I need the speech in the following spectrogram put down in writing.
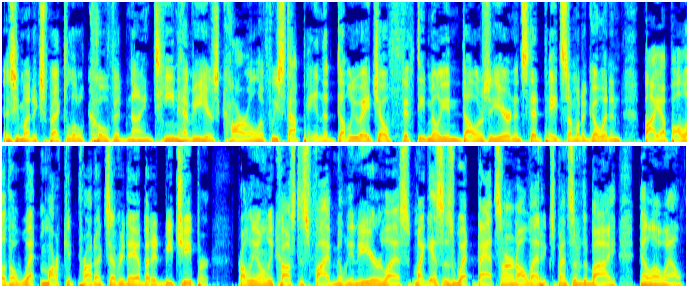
As you might expect, a little COVID 19 heavy. Here's Carl. If we stop paying the WHO $50 million a year and instead paid someone to go in and buy up all of the wet market products every day, I bet it'd be cheaper. Probably only cost us 5 million a year or less. My guess is wet bats aren't all that expensive to buy. LOL.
